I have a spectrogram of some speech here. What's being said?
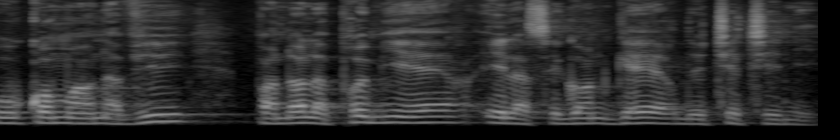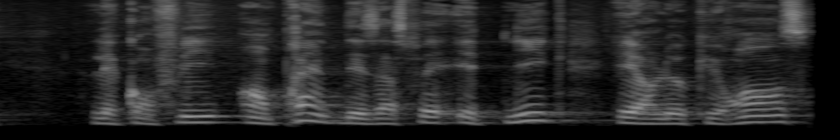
ou comme on a vu pendant la première et la seconde guerre de Tchétchénie. Les conflits empruntent des aspects ethniques et en l'occurrence,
